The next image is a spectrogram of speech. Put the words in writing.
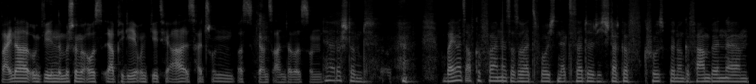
beinahe irgendwie eine Mischung aus RPG und GTA ist halt schon was ganz anderes. Und ja, das stimmt. Wobei mir jetzt aufgefallen ist, also als wo ich letzte Zeit durch die Stadt gecruised bin und gefahren bin, ähm,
